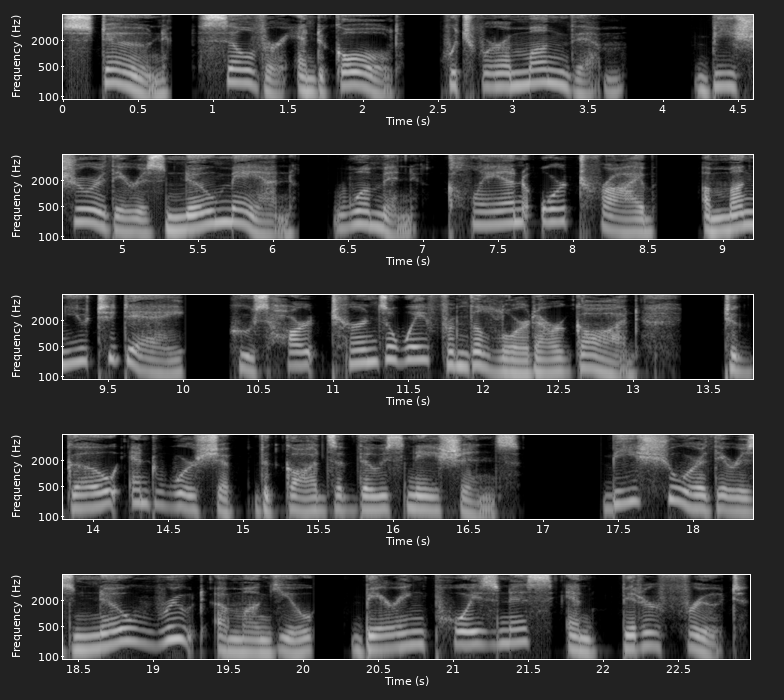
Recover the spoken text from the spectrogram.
stone, silver, and gold, which were among them. Be sure there is no man, woman, clan, or tribe among you today whose heart turns away from the Lord our God to go and worship the gods of those nations. Be sure there is no root among you bearing poisonous and bitter fruit.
